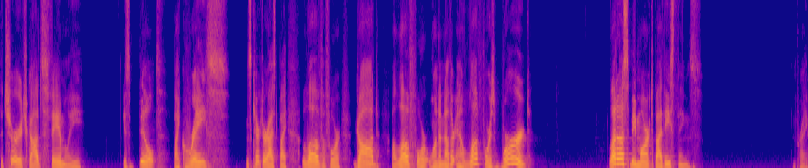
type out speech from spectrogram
The church, God's family, is built by grace. It's characterized by love for God, a love for one another, and a love for His Word. Let us be marked by these things pray.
